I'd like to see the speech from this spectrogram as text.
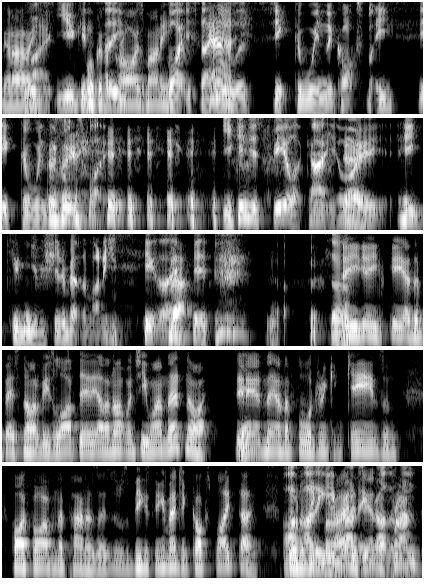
You know, Mate, you can look at the see, prize money. like you say, Cash. Miller's sick to win the Cox Plate. He's sick to win the Cox he? Plate. You can just feel it, can't you? Yeah. Like he couldn't give a shit about the money. He- like, no. But uh, he, he, he had the best night of his life there the other night when she won that night. Sitting Yeah. out there on the floor drinking cans and high fiving the punters. It was the biggest thing. Imagine Cox Plate Day. I, I think he'd rather, he'd rather run.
